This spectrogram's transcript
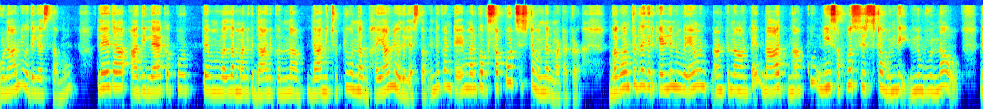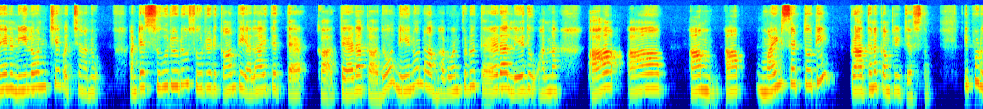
గుణాన్ని వదిలేస్తాము. లేదా అది లేకపోవటం వల్ల మనకి దానికి ఉన్న దాని చుట్టూ ఉన్న భయాన్ని వదిలేస్తాం. ఎందుకంటే మనకు ఒక సపోర్ట్ సిస్టమ్ ఉందన్నమాట అక్కడ. భగవంతుడి దగ్గరికి వెళ్ళి నువ్వేం అంటున్నావు అంటే నా నాకు నీ సపోర్ట్ సిస్టమ్ ఉంది. నువ్వు ఉన్నావు. నేను నీలోంచే వచ్చాను. అంటే సూర్యుడు సూర్యుడి కాంతి ఎలా అయితే తే తేడా కాదో నేను నా భగవంతుడు తేడా లేదు అన్న ఆ ఆ మైండ్ సెట్ తోటి ప్రార్థన కంప్లీట్ చేస్తాం. ఇప్పుడు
